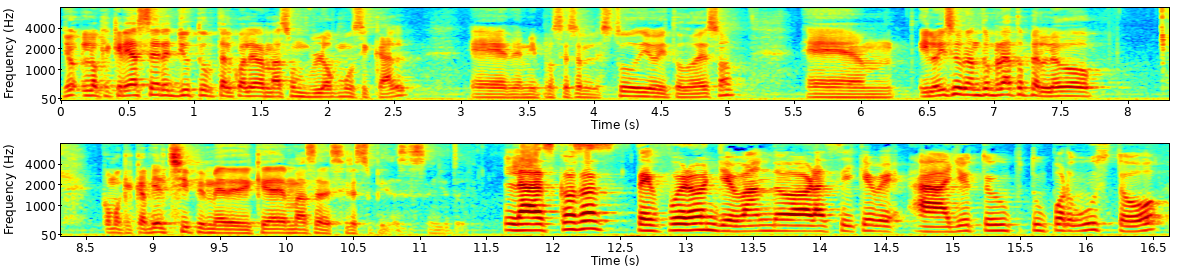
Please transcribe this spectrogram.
Yo lo que quería hacer en YouTube tal cual era más un blog musical de mi proceso en el estudio y todo eso. Y lo hice durante un rato, pero luego como que cambié el chip y me dediqué más a decir estupideces en YouTube. Las cosas te fueron llevando ahora sí que a YouTube tú por gusto.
